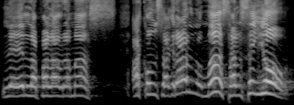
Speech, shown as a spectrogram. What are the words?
leer la palabra más, a consagrarnos más al Señor.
